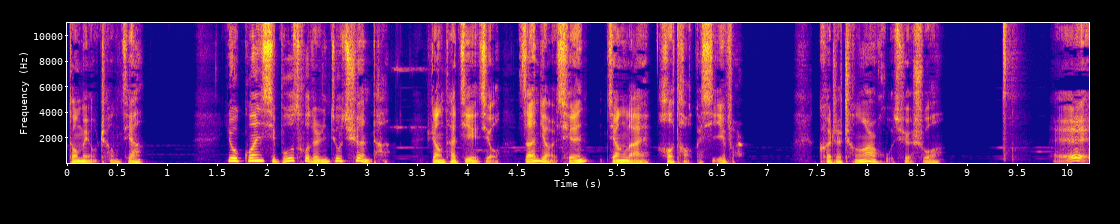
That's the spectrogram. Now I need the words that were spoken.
都没有成家。有关系不错的人就劝他，让他戒酒，攒点钱，将来好讨个媳妇儿。可这陈二虎却说：“哎，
